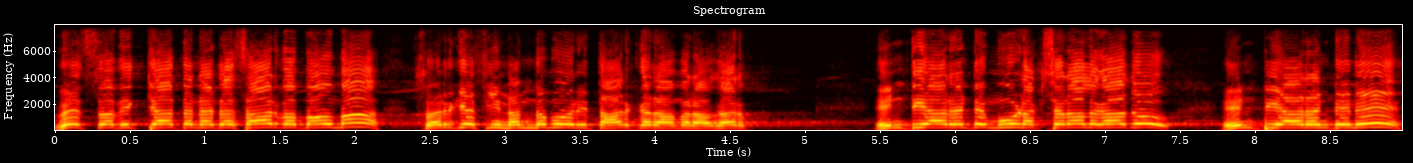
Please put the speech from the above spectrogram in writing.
విశ్వవిఖ్యాత నట సార్వభౌమ స్వర్గశ్రీ నందమూరి తారక రామారావు గారు. ఎన్టీఆర్ అంటే మూడు అక్షరాలు కాదు ఎన్టీఆర్ అంటేనే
